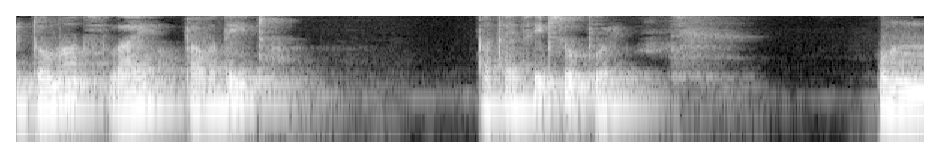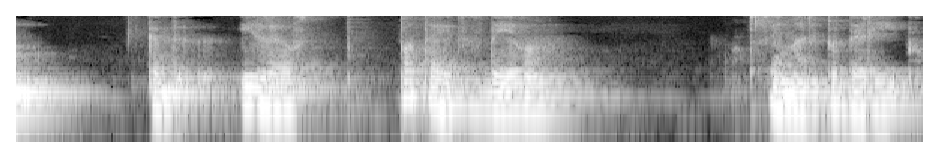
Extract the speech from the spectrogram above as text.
ir domāts, lai pavadītu pateicības upuri. Un, kad Izraels pateicas Dievam, tas vienmēr ir par derību.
